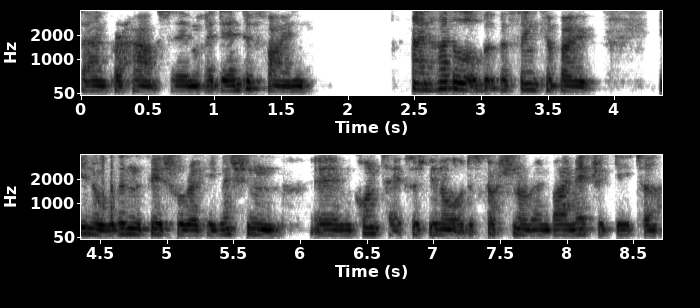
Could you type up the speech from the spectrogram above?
than perhaps um, identifying and had a little bit of a think about you know, within the facial recognition um, context, there's been a lot of discussion around biometric data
